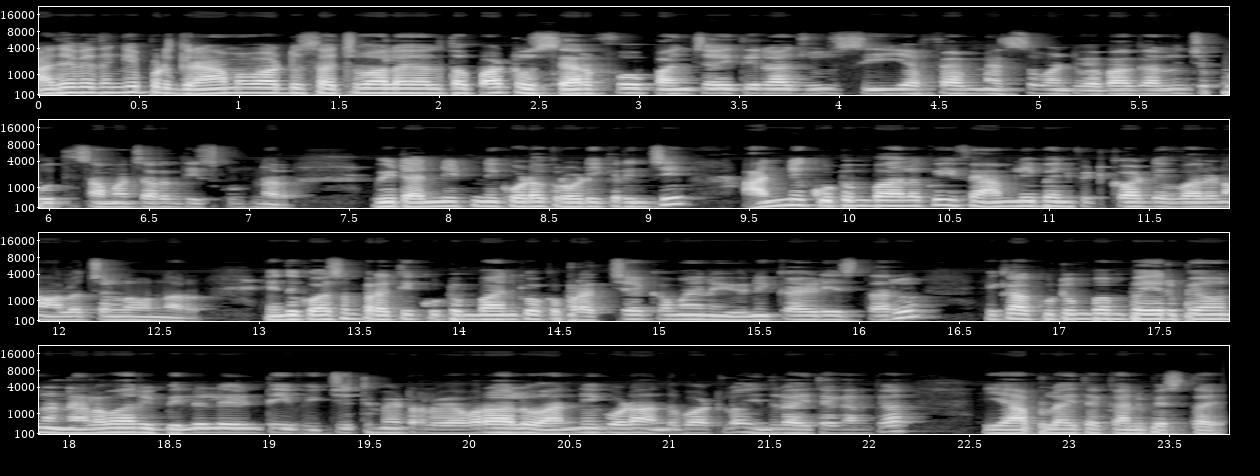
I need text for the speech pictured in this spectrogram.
అదేవిధంగా ఇప్పుడు గ్రామ వార్డు సచివాలయాలతో పాటు సెర్ఫ్ పంచాయతీరాజు సిఎఫ్ఎంఎస్ వంటి విభాగాల నుంచి పూర్తి సమాచారం తీసుకుంటున్నారు. వీటన్నిటిని కూడా క్రోడీకరించి అన్ని కుటుంబాలకు ఈ ఫ్యామిలీ బెనిఫిట్ కార్డు ఇవ్వాలని ఆలోచనలో ఉన్నారు. ఇందుకోసం ప్రతి కుటుంబానికి ఒక ప్రత్యేకమైన యూనిక్ ఐడి ఇస్తారు. ఇక కుటుంబం పేరుపై ఉన్న నెలవారీ బిల్లులు ఏంటి విద్యుత్ మీటర్ల వివరాలు అన్నీ కూడా అందుబాటులో. ఇందులో అయితే కనుక ఈ యాప్లో అయితే కనిపిస్తాయి.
